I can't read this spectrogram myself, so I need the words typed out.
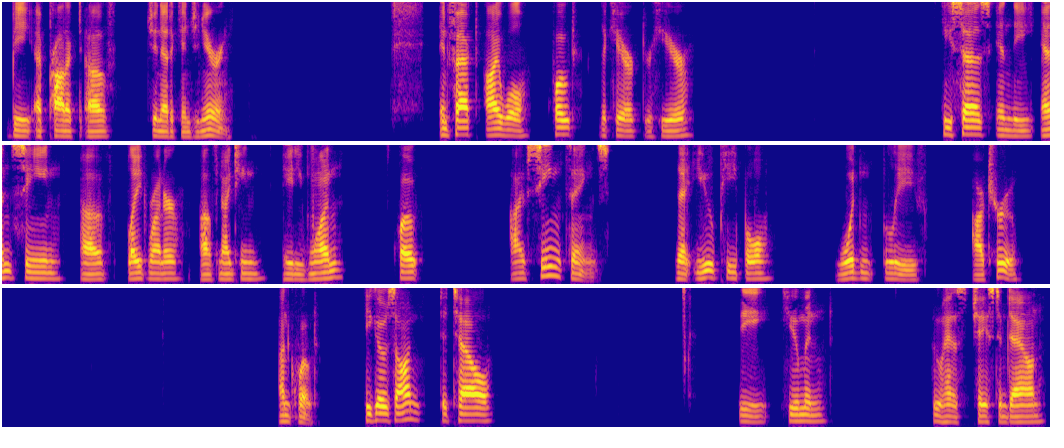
be a product of genetic engineering. In fact, I will quote the character here. He says in the end scene of Blade Runner of 1981, quote, I've seen things that you people wouldn't believe are true. Unquote. He goes on to tell the human who has chased him down,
